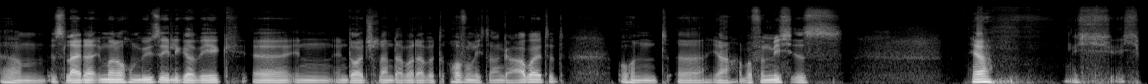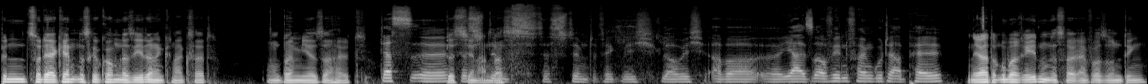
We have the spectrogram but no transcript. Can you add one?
Ähm, ist leider immer noch ein mühseliger Weg äh, in, in Deutschland, aber da wird hoffentlich dran gearbeitet. Und äh, ja, aber für mich ist ja, ich, ich bin zu der Erkenntnis gekommen, dass jeder einen Knacks hat. Und bei mir ist er halt das, äh, bisschen das stimmt, anders. Das stimmt wirklich, glaube ich. Aber äh, ja, ist auf jeden Fall ein guter Appell. Ja, darüber reden ist halt einfach so ein Ding.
